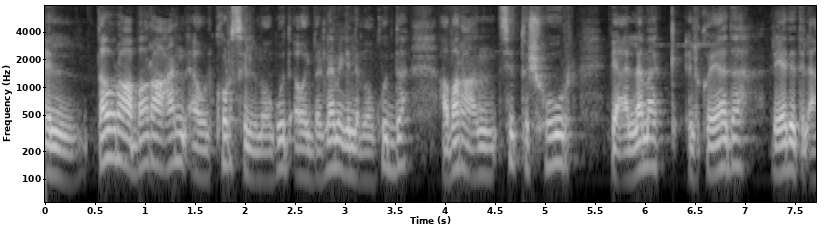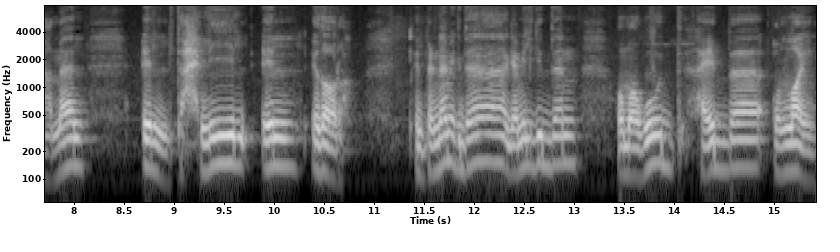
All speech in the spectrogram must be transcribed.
الدورة عبارة عن أو الكورس اللي موجود أو البرنامج اللي موجود ده عبارة عن ست شهور بيعلمك القيادة ريادة الأعمال التحليل الإدارة. البرنامج ده جميل جدا وموجود هيبقى أونلاين.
